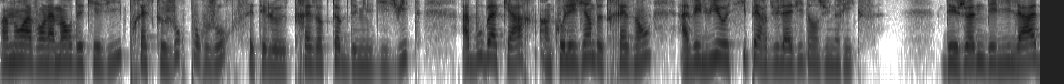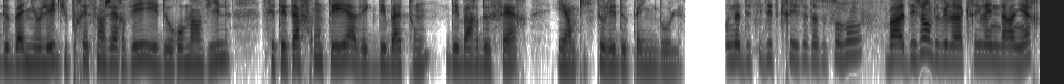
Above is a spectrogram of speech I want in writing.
Un an avant la mort de Kevin, presque jour pour jour, c'était le 13 octobre 2018, Abou Bakar, un collégien de 13 ans, avait lui aussi perdu la vie dans une rixe. Des jeunes des Lilas, de Bagnolet, du Pré-Saint-Gervais et de Romainville s'étaient affrontés avec des bâtons, des barres de fer et un pistolet de paintball. On a décidé de créer cette association. Bah déjà on devait la créer l'année dernière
